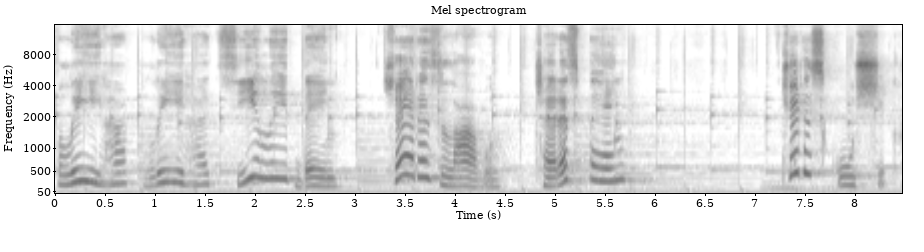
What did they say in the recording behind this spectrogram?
Плига, плига цілий день через лаву, через пень, через кущик,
